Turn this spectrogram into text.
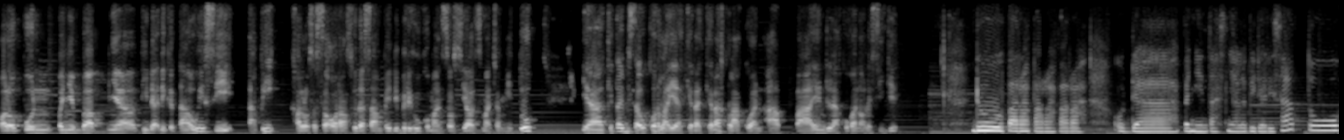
Walaupun penyebabnya tidak diketahui sih, tapi kalau seseorang sudah sampai diberi hukuman sosial semacam itu, ya kita bisa ukur lah ya kira-kira kelakuan apa yang dilakukan oleh si G. Duh, parah, parah, parah. Udah penyintasnya lebih dari satu.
